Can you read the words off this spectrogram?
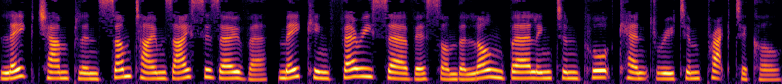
Lake Champlain sometimes ices over, making ferry service on the long Burlington–Port Kent route impractical.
